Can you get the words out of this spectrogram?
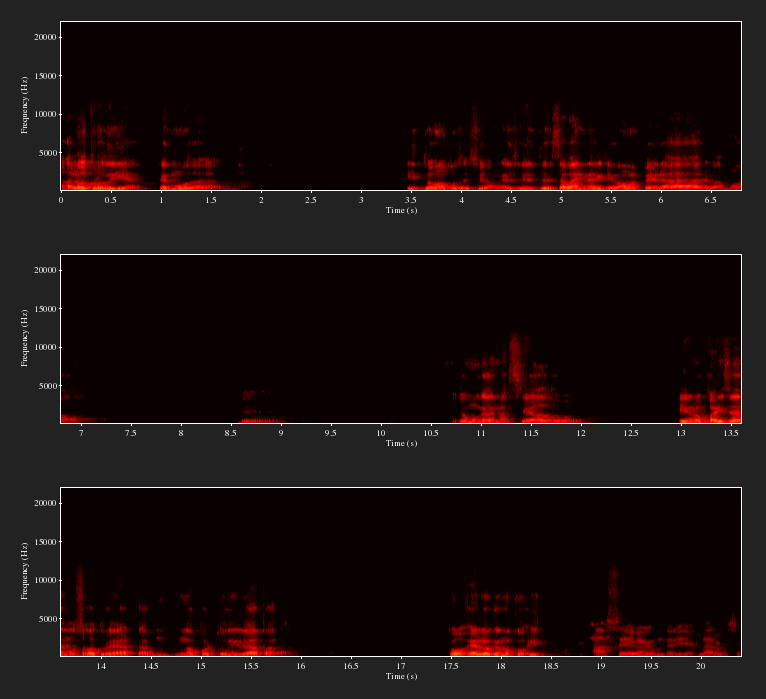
al otro día te muda y toma posesión. Es esa vaina de que vamos a esperar, vamos a... Eh, es como que demasiado... Y en los países de nosotros es hasta una oportunidad para coger lo que no cogiste. Hace vagabundería, claro que sí.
